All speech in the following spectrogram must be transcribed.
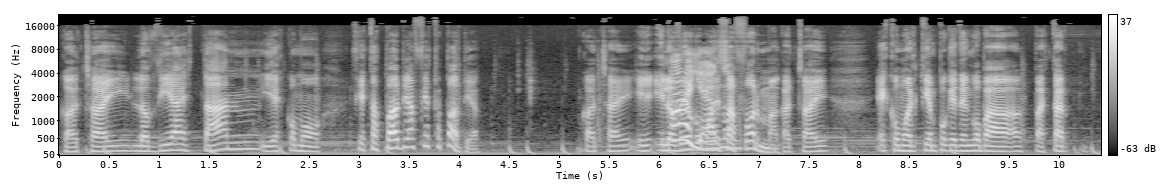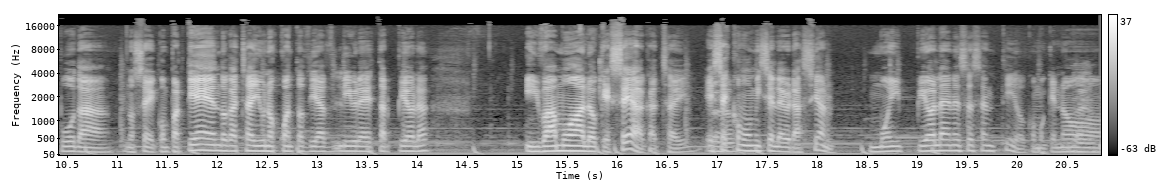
¿cachai? Los días están y es como fiestas patrias, fiestas patrias, ¿cachai? Y, y lo Ah, veo como ya, de esa no. forma, ¿cachai? Es como el tiempo que tengo para estar, puta, no sé, compartiendo, ¿cachai? Unos cuantos días libres de estar piola. Y vamos a lo que sea, ¿cachai? Esa es como mi celebración. Muy piola en ese sentido. Como que no.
